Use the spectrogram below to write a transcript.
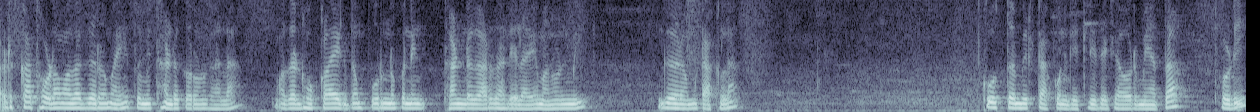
तडका थोडा माझा गरम आहे तुम्ही थंड करून घाला. माझा ढोकळा एकदम पूर्णपणे थंडगार झालेला आहे म्हणून मी गरम टाकला. कोथिंबीर टाकून घेतली त्याच्यावर मी आता. थोडी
